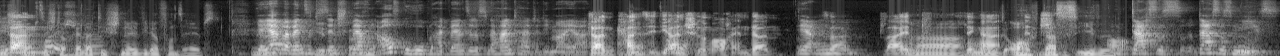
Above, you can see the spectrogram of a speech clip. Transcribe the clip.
Handy sperrt sich doch relativ schnell wieder von selbst. Ja, ja, aber wenn sie diese Entsperrung Fall. aufgehoben hat, während sie das in der Hand hatte, die Maya. Dann kann sie die Einstellung auch ändern. Ja, Und sagen, bleib Ah, länger. oh, entsp- das ist evil. das ist, das ist mies.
